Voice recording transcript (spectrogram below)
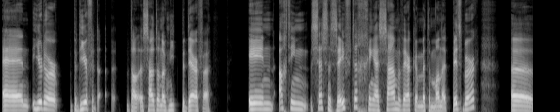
En hierdoor bedierven da- dan, zou het dan ook niet bederven. In 1876 ging hij samenwerken met een man uit Pittsburgh. Eh,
